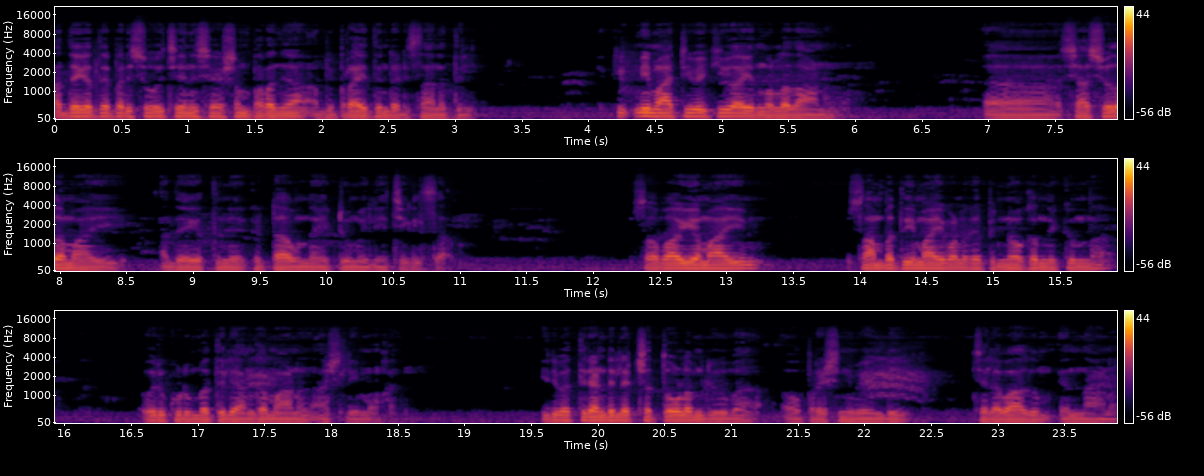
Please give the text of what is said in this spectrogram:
അദ്ദേഹത്തെ പരിശോധിച്ചതിന് ശേഷം പറഞ്ഞ അഭിപ്രായത്തിന്റെ അടിസ്ഥാനത്തിൽ കിഡ്നി മാറ്റിവെക്കുക എന്നുള്ളതാണ് ശാശ്വതമായി അദ്ദേഹത്തിന് കിട്ടാവുന്ന ഏറ്റവും വലിയ ചികിത്സ. സ്വാഭാവികമായും സാമ്പത്തികമായി വളരെ പിന്നോക്കം നിൽക്കുന്ന ഒരു കുടുംബത്തിലെ അംഗമാണ് ആഷ്ലി മോഹൻ. ഇരുപത്തിരണ്ട് ലക്ഷത്തോളം രൂപ ഓപ്പറേഷന് വേണ്ടി ചിലവാകും എന്നാണ്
